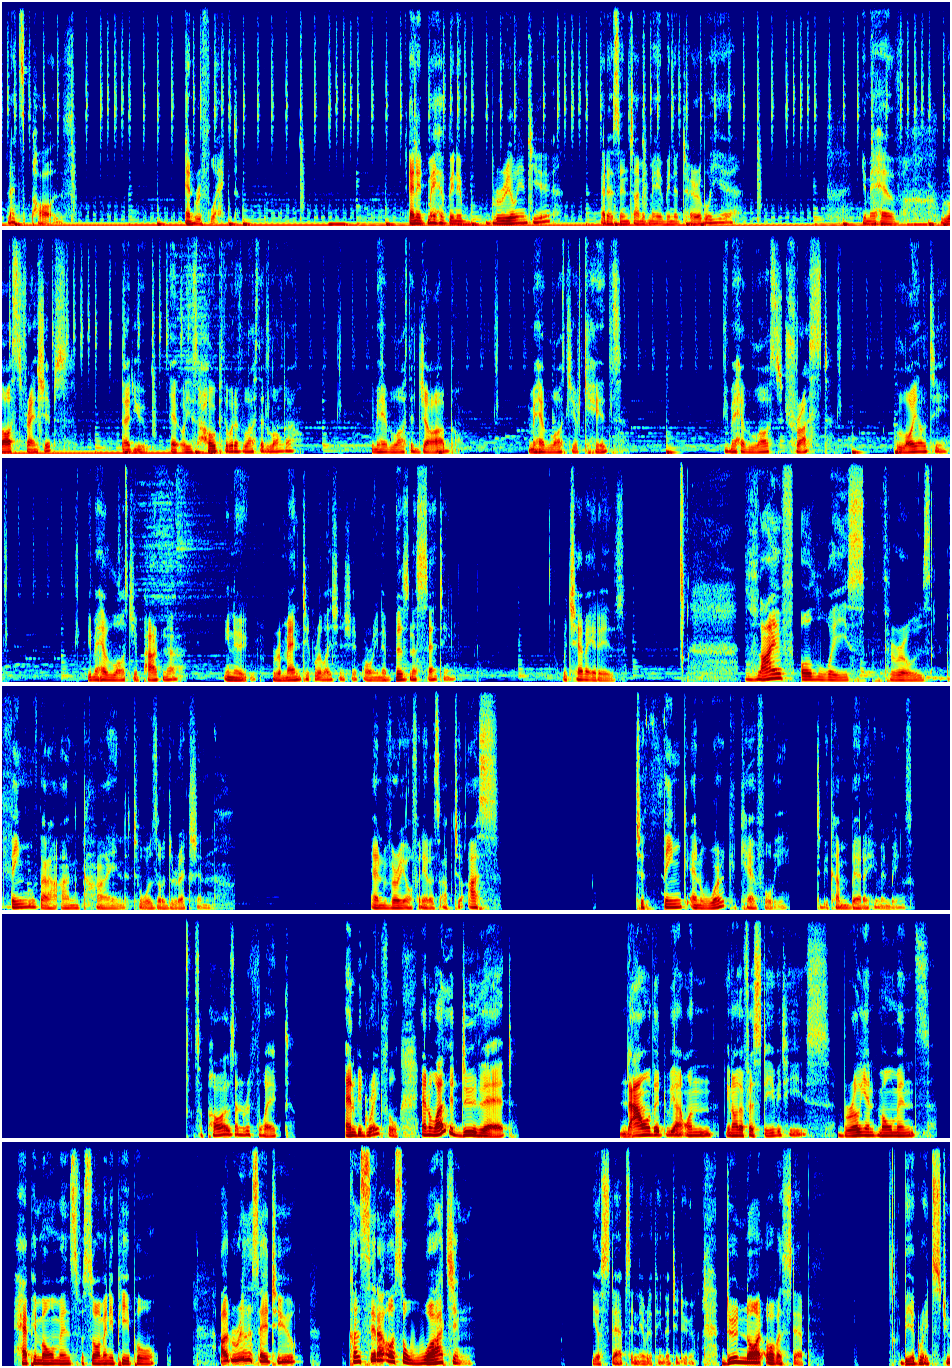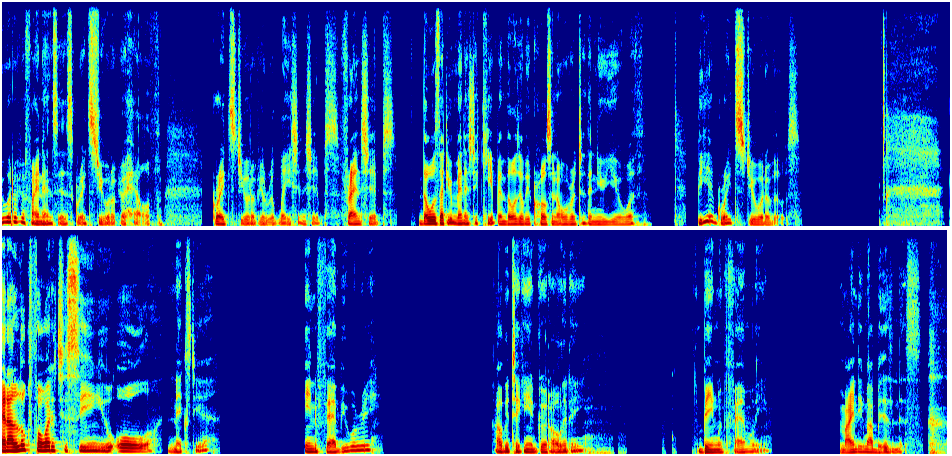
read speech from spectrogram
let's pause and reflect. And it may have been a brilliant year. At the same time, it may have been a terrible year. You may have lost friendships that you at least hoped would have lasted longer. You may have lost a job. You may have lost your kids. You may have lost trust, loyalty. You may have lost your partner in a romantic relationship or in a business setting, whichever it is. Life always throws things that are unkind towards our direction. And very often it is up to us to think and work carefully to become better human beings. So pause and reflect and be grateful. And while you do that, now that we are on, you know, the festivities, brilliant moments, happy moments for so many people, I would really say to you, consider also watching your steps in everything that you do. Do not overstep. Be a great steward of your finances, great steward of your health, great steward of your relationships, friendships, those that you manage to keep and those you'll be crossing over to the new year with. Be a great steward of those. And I look forward to seeing you all next year in February. I'll be taking a good holiday, being with family, minding my business.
